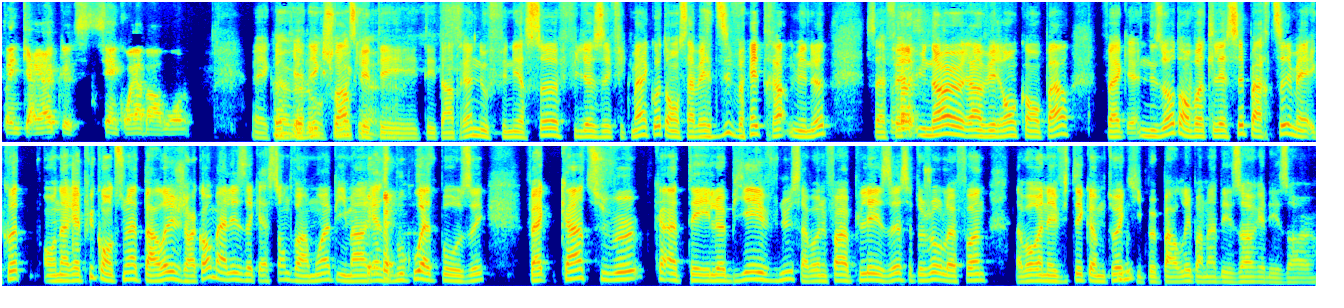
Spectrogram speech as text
fin, de carrière que c'est incroyable à avoir. Ben, écoute, Yannick, je pense que tu es, en train de nous finir ça philosophiquement. Écoute, on s'avait dit 20-30 minutes. Ça fait une heure environ qu'on parle. Fait que nous autres, on va te laisser partir, mais écoute, on aurait pu continuer à te parler. J'ai encore ma liste de questions devant moi, puis il m'en reste beaucoup à te poser. Fait que quand tu veux, quand tu es le bienvenu, ça va nous faire plaisir. C'est toujours le fun d'avoir un invité comme toi mm-hmm. qui peut parler pendant des heures et des heures.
